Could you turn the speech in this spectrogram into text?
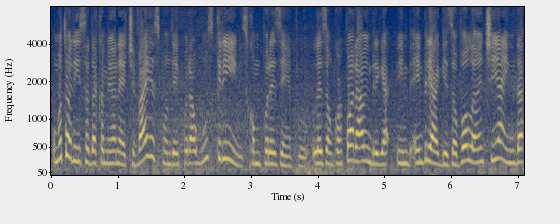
O motorista da caminhonete vai responder por alguns crimes, como, por exemplo, lesão corporal, embriaguez ao volante e ainda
